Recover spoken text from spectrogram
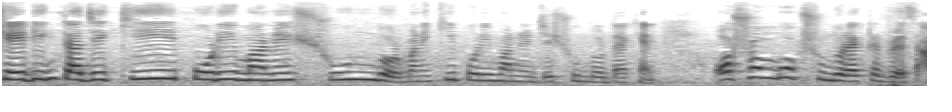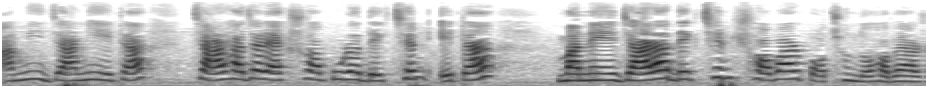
শেডিংটা যে কি পরিমাণে সুন্দর মানে কি পরিমাণের যে সুন্দর দেখেন। অসম্ভব সুন্দর একটা ড্রেস। আমি জানি এটা চার হাজার একশো আপুরা দেখছেন, এটা মানে যারা দেখছেন সবার পছন্দ হবে। আর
